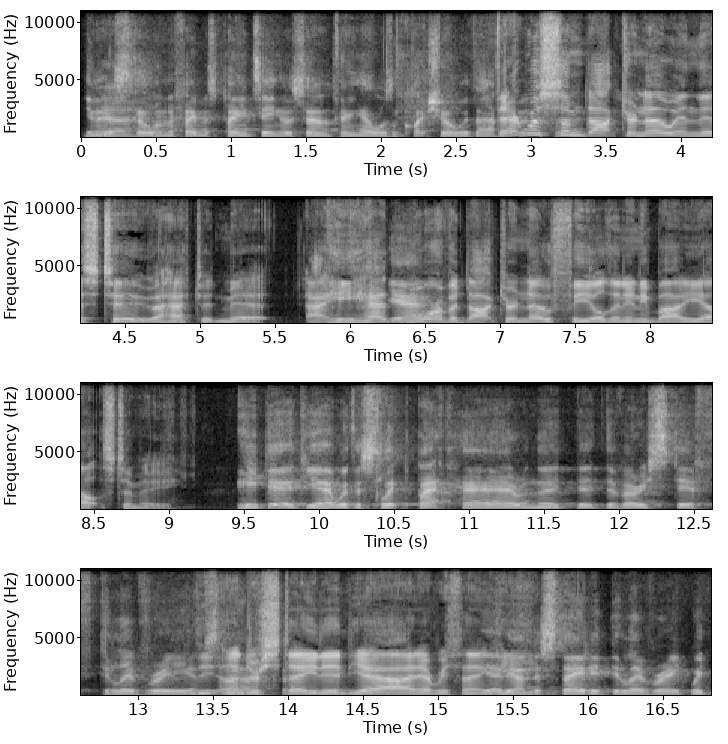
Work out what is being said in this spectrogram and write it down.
you know, Yeah. stolen a famous painting or something. I wasn't quite sure with that. There but, was some uh, Doctor No in this too. I have to admit, uh, he had Yeah. more of a Doctor No feel than anybody else to me. he did, yeah, with the slicked back hair and the the, the very stiff delivery and The stuff, understated, and- yeah, and everything. yeah, He- the understated delivery, which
